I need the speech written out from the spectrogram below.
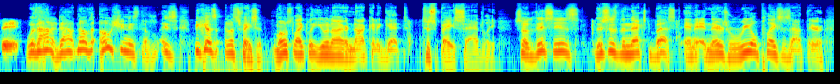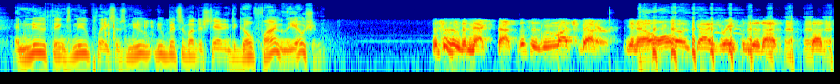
see. Without a doubt. No, the ocean is the is because let's face it, most likely you and I are not going to get to space, sadly. So this is this is the next best, and and there's real places out there and new things, new places, new new bits of understanding to go find in the ocean. This isn't the next best. This is much better. You know, all those guys race into that that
